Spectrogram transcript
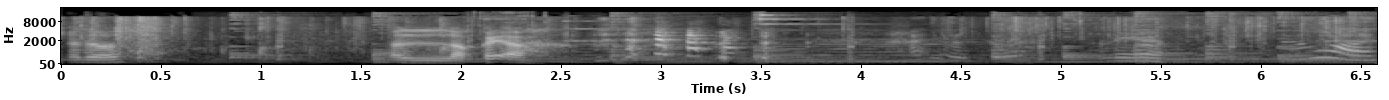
Ano? Ang laki ah. ano to? Ano yan? Ano yan?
